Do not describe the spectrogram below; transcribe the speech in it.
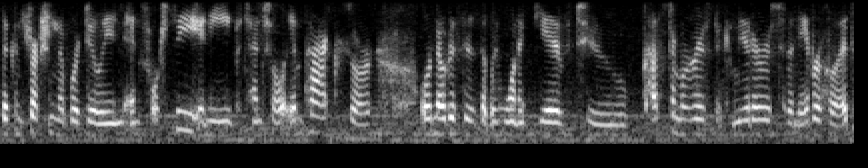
the construction that we're doing and foresee any potential impacts or or notices that we want to give to customers, to commuters, to the neighborhood.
